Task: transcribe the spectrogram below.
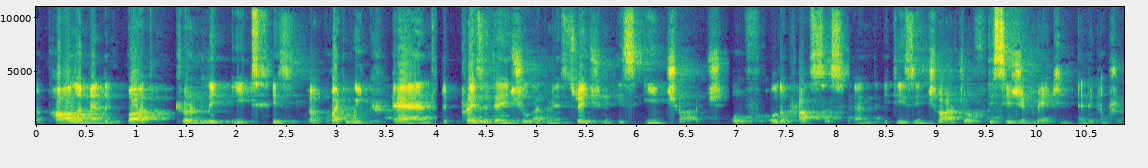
a parliament, but currently it is uh, quite weak, and the presidential administration is in charge of all the process, and it is in charge of decision making in the country.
